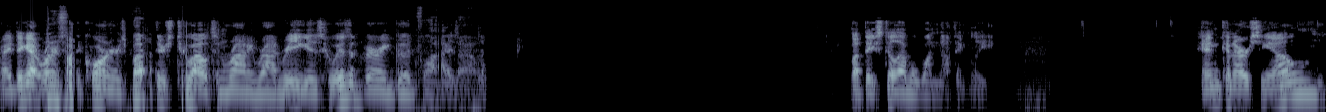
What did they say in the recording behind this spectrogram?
All right, they got runners on the corners, but there's two outs and Ronnie Rodriguez, who isn't very good, flies out. But they still have a one nothing lead. Encarnacion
